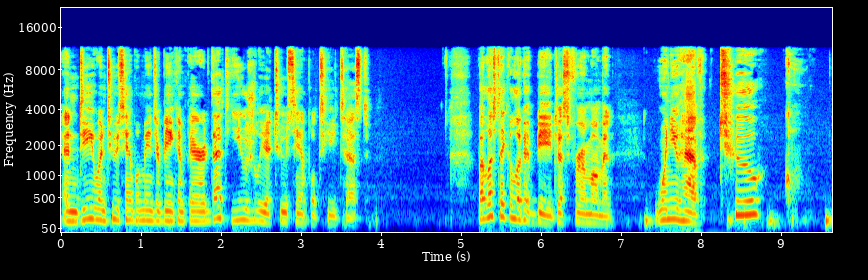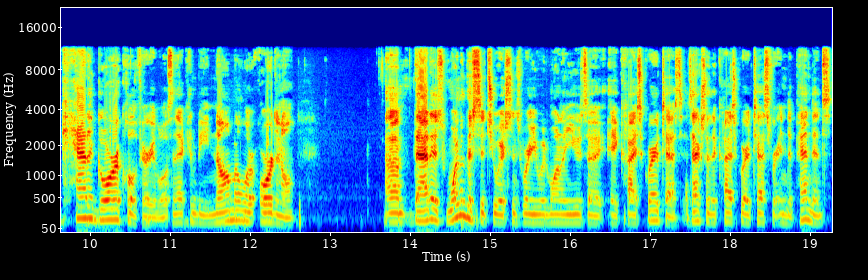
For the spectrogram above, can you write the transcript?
And D, when two sample means are being compared, that's usually a two-sample t-test. But let's take a look at B just for a moment. When you have two categorical variables, and that can be nominal or ordinal, um, that is one of the situations where you would want to use a, a chi-square test. It's actually the chi-square test for independence.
